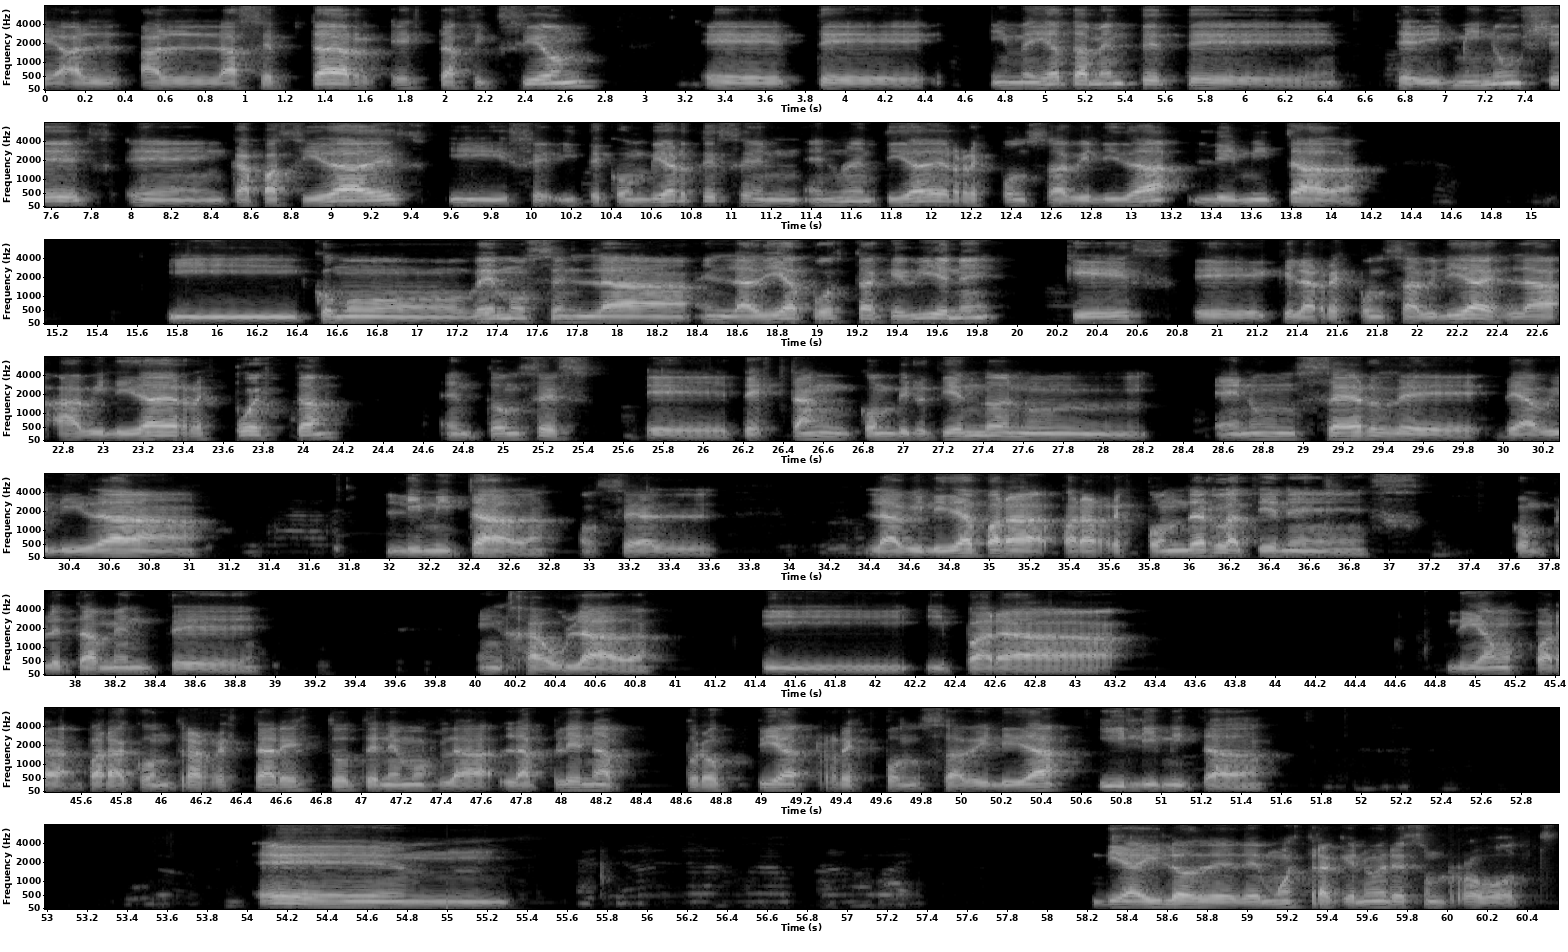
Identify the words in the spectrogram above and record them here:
al, al, aceptar esta ficción, te, inmediatamente te, te disminuyes en capacidades y, te conviertes en, una entidad de responsabilidad limitada. Y como vemos en la, en diapuesta que viene, que es eh, que la responsabilidad es la habilidad de respuesta, entonces eh, te están convirtiendo en un, en un ser de, de habilidad limitada. O sea, el, la habilidad para, para responder la tienes completamente enjaulada. Y, para, digamos, para, para, contrarrestar esto tenemos la, plena propia responsabilidad ilimitada. Em, de ahí lo de, demuestra que no eres un robot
